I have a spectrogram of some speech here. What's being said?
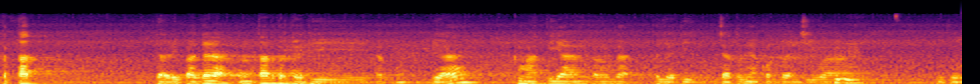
ketat daripada ntar terjadi apa ya kematian kalau enggak terjadi jatuhnya korban jiwa Mm-mm. gitu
